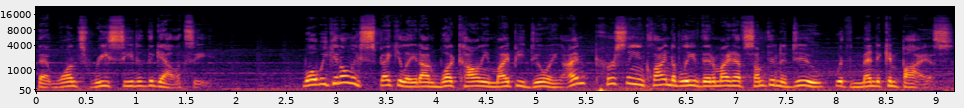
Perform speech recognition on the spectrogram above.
that once reseeded the galaxy. While we can only speculate on what Colony might be doing, I'm personally inclined to believe that it might have something to do with Mendicant Bias.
